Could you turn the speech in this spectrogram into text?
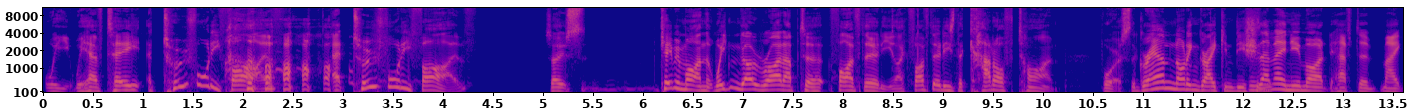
we we have tea at two forty five. at two forty five. So keep in mind that we can go right up to five thirty. Like five thirty is the cutoff time for us. The ground not in great condition. Does that mean you might have to make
